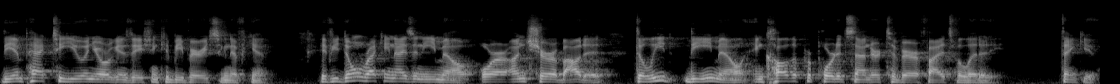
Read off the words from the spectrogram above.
the impact to you and your organization can be very significant. If you don't recognize an email or are unsure about it, delete the email and call the purported sender to verify its validity. Thank you.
